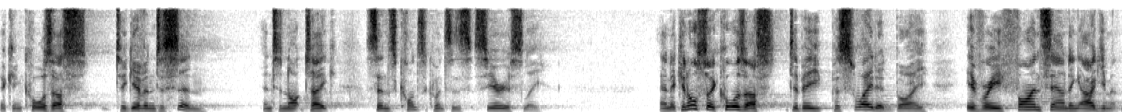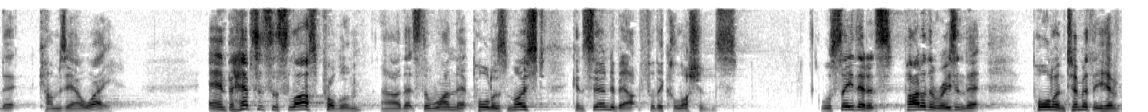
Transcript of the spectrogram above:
It can cause us to give in to sin and to not take sin's consequences seriously. And it can also cause us to be persuaded by every fine sounding argument that comes our way. And perhaps it's this last problem uh, that's the one that Paul is most concerned about for the Colossians. We'll see that it's part of the reason that Paul and Timothy have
